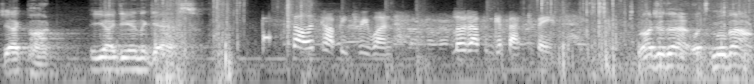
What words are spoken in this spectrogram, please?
Jackpot. PID in the gas. Solid copy, 3-1. Load up and get back to base. Roger that. Let's move out.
